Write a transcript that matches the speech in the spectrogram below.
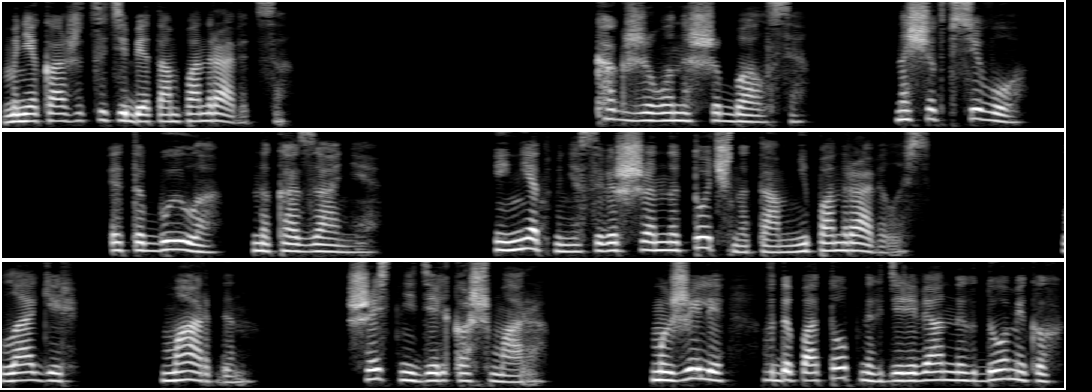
Мне кажется, тебе там понравится. Как же он ошибался. Насчет всего. Это было наказание. И нет, мне совершенно точно там не понравилось. Лагерь Марден. Шесть недель кошмара. Мы жили в допотопных деревянных домиках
